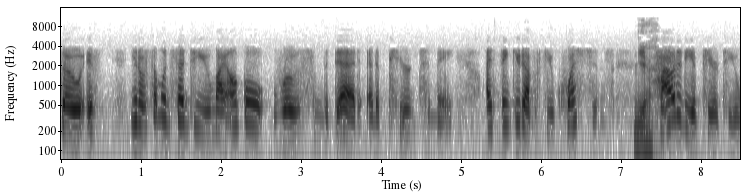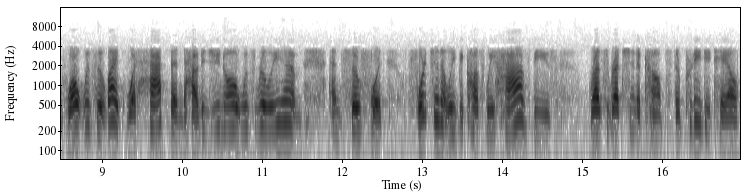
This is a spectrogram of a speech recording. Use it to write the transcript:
So if you know someone said to you, "My uncle rose from the dead and appeared to me," I think you'd have a few questions. Yeah. How did he appear to you? What was it like? What happened? How did you know it was really him? And so forth. fortunately, because we have these resurrection accounts, they're pretty detailed,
